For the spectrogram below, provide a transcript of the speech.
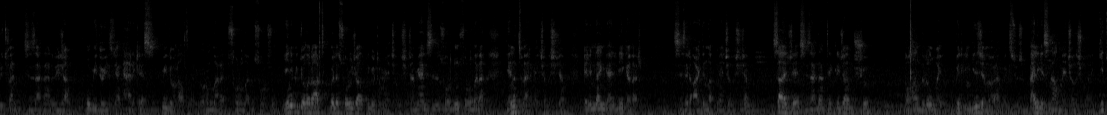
lütfen sizlerden ricam bu videoyu izleyen herkes videonun altına yorumlara sorularını sorsun. Yeni videoları artık böyle soru cevaplı götürmeye çalışacağım. Yani sizin sorduğunuz sorulara yanıt vermeye çalışacağım. Elimden geldiği kadar sizleri aydınlatmaya çalışacağım. Sadece sizlerden tek ricam şu, dolandırılmayın. Bir İngilizce mi öğrenmek istiyorsun? Belgesini almaya çalışma. Git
